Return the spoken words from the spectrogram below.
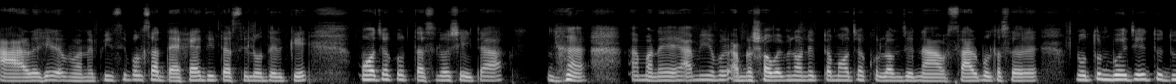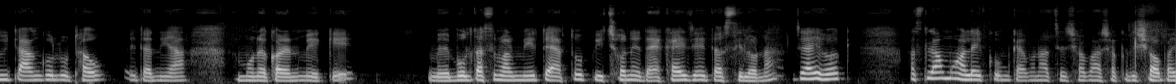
আর হে মানে প্রিন্সিপাল স্যার দেখায় দিতাছিল ওদেরকে, মজা করতেছিল সেইটা। হ্যাঁ মানে আমি এবার, আমরা সবাই মিলে অনেকটা মজা করলাম যে, না, স্যার বলতেছে, নতুন বই যেহেতু দুইটা আঙ্গুল উঠাও এটা নিয়ে মনে করেন মেয়েকে বলতেছিলাম আর মেয়েটা এত পিছনে দেখাই যাইতাছিল না। যাই হোক আসসালামু আলাইকুম, কেমন আছেন সবাই? আশা করি সবাই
